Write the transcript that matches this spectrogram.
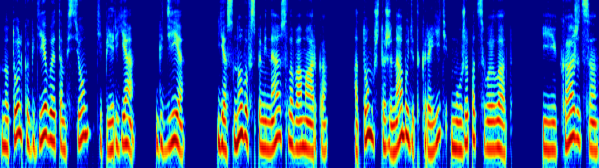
Но только где в этом всем теперь я? Где? Я снова вспоминаю слова Марка о том, что жена будет кроить мужа под свой лад. И, кажется,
